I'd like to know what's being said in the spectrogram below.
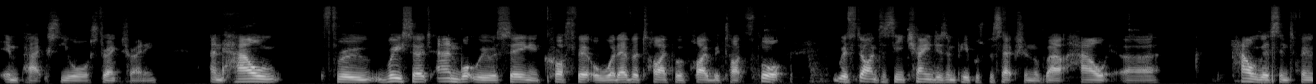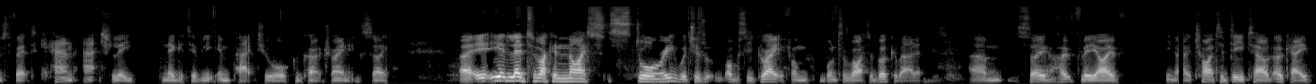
impacts your strength training, and how through research and what we were seeing in CrossFit or whatever type of hybrid type sport, we're starting to see changes in people's perception about how uh, how this interference effect can actually negatively impact your concurrent training. So uh, it, it, led to like a nice story, which is obviously great if I want to write a book about it. Um, so hopefully I've you know tried to detail okay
